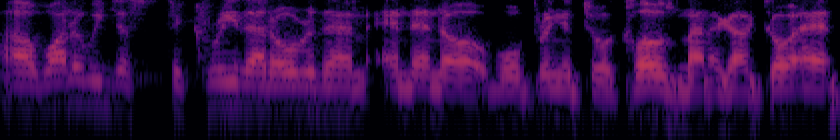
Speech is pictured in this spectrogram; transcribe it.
uh, why don't we just decree that over them and then uh, we'll bring it to a close, man. I got go ahead.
